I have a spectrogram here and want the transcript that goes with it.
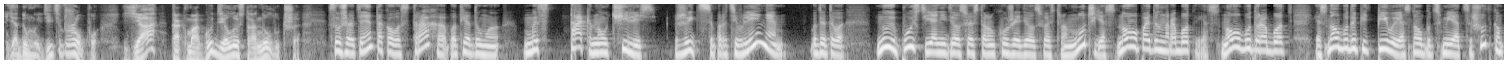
я думаю, идите в жопу. Я, как могу, делаю страну лучше. Слушай, а у тебя нет такого страха? Вот я думаю, мы так научились жить с сопротивлением вот этого, ну и пусть я не делаю свою сторону хуже, я делаю свою сторону лучше, я снова пойду на работу, я снова буду работать, я снова буду пить пиво, я снова буду смеяться шуткам,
